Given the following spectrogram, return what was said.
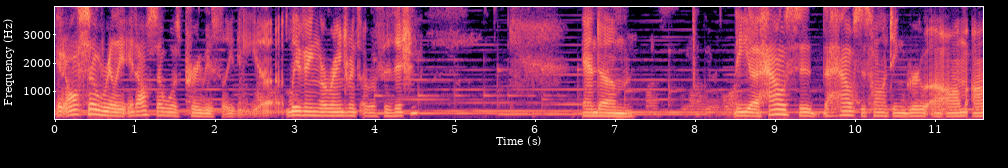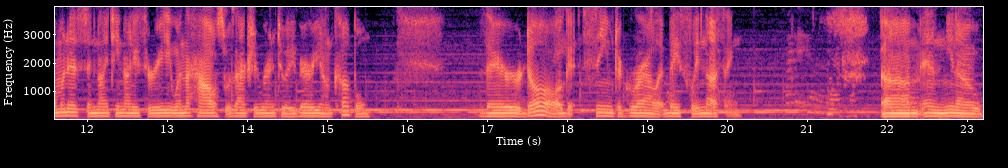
it also really, it also was previously the uh, living arrangements of a physician, and um, the uh, house, the house's haunting grew uh, om- ominous in 1993 when the house was actually rented to a very young couple. Their dog seemed to growl at basically nothing, um, and you know,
